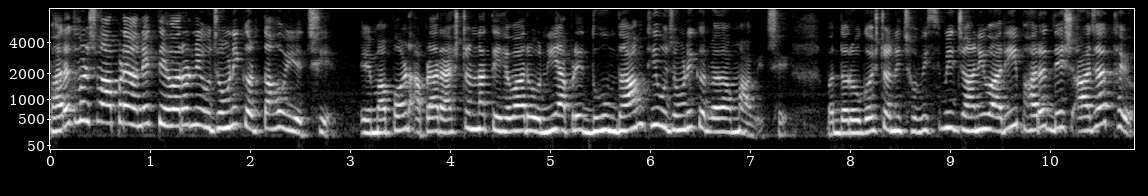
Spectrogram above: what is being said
ભારત વર્ષમાં આપણે અનેક તહેવારોની ઉજવણી કરતા હોઈએ છીએ. એમાં પણ આપણા રાષ્ટ્રના તહેવારોની આપણે ધૂમધામથી ઉજવણી કરવામાં આવે છે. પંદર ઓગસ્ટ અને છવ્વીસમી જાન્યુઆરી ભારત દેશ આઝાદ થયો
